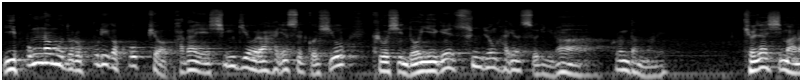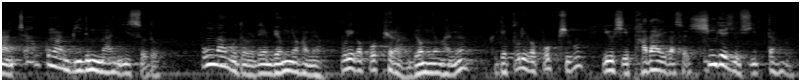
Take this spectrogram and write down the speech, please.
이 뽕나무도로 뿌리가 뽑혀 바다에 심기어라 하였을 것이요 그것이 너희에게 순종하였으리라 그런단 말이에요. 겨자씨만한 조그만 믿음만 있어도 뽕나무도로 내 명령하며 뿌리가 뽑혀라 명령하면 그게 뿌리가 뽑히고 이것이 바다에 가서 심겨질 수 있다는 거죠.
